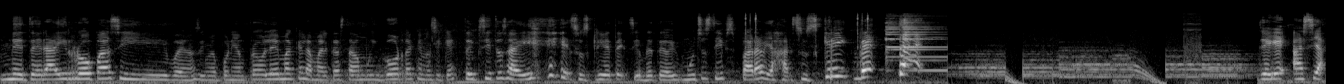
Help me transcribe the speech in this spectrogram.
meter ahí ropas y bueno, si me ponían problema que la maleta estaba muy gorda, que no sé qué, tipsitos ahí, suscríbete, siempre te doy muchos tips para viajar, suscríbete. Llegué hacia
